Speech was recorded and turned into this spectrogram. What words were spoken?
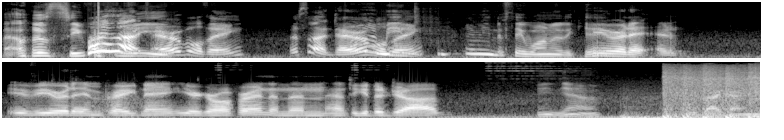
That was super Well, that's not a terrible thing. That's not a I terrible mean, thing. I mean, if they wanted a If you were to, if you were to impregnate your girlfriend and then have to get a job, I mean, yeah. Who's that guy in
